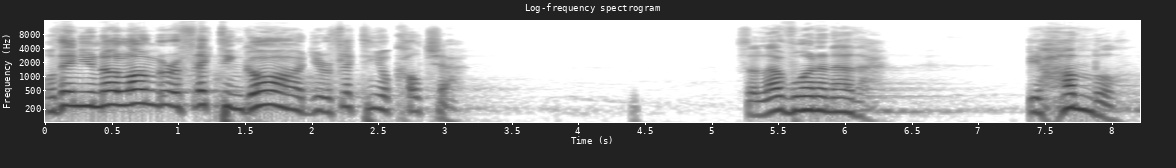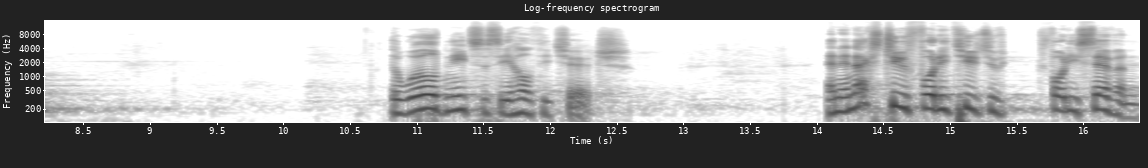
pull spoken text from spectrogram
well, then you're no longer reflecting God, you're reflecting your culture. So love one another, be humble. The world needs to see a healthy church. And in Acts 2 42 to 47,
